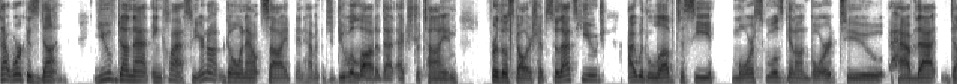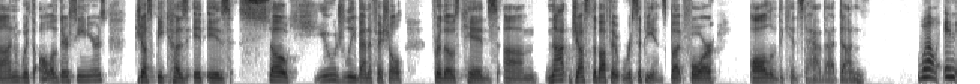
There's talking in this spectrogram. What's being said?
that work is done. You've done that in class, so you're not going outside and having to do a lot of that extra time for those scholarships. So that's huge. I would love to see more schools get on board to have that done with all of their seniors just because it is so hugely beneficial for those kids um, not just the buffett recipients but for all of the kids to have that done. Well in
